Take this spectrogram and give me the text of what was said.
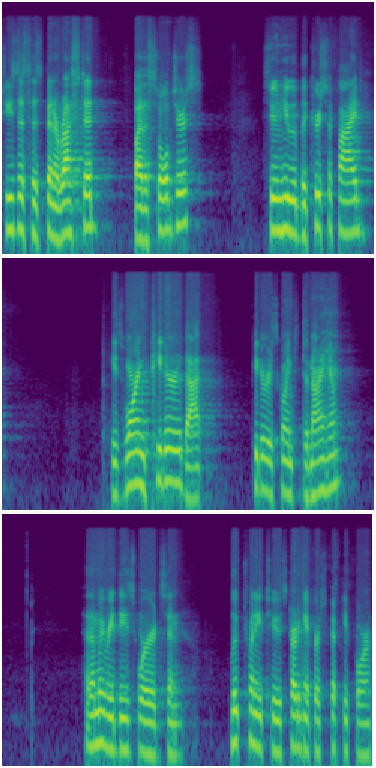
Jesus has been arrested by the soldiers. Soon he will be crucified. He's warned Peter that Peter is going to deny him. And then we read these words in Luke 22, starting at verse 54.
